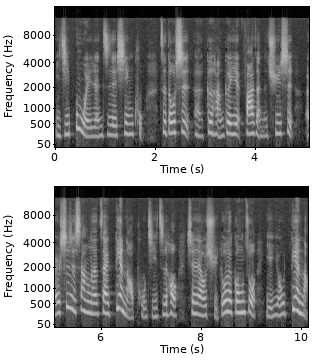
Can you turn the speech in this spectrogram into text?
以及不为人知的辛苦，这都是呃各行各业发展的趋势。而事实上呢，在电脑普及之后，现在有许多的工作也由电脑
